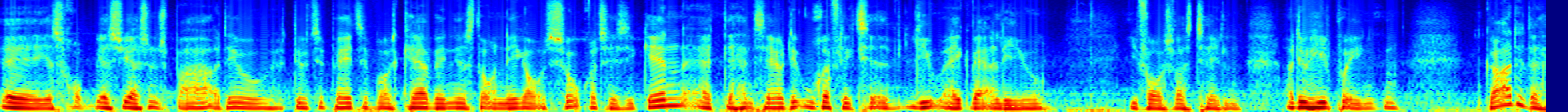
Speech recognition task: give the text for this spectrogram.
Øh, jeg, tror, jeg, jeg synes bare, og det er, jo, det er jo tilbage til vores kære ven, jeg står og nikker over til Sokrates igen, at han sagde jo, at det ureflekterede liv er ikke værd at leve i forsvarstalen. Og det er jo hele pointen. Gør det da.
